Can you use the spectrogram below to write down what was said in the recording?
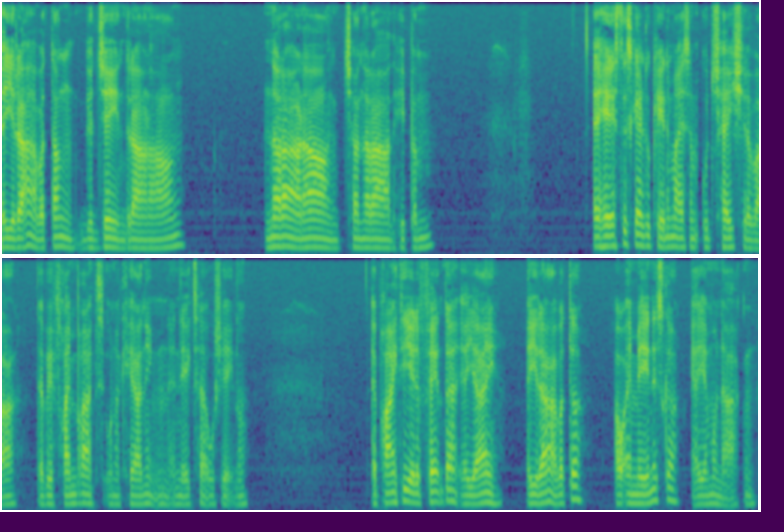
Airavatang Gajendranang Naranang Chanaradhipam Af heste skal du kende mig som Uchay Shravar, der blev frembragt under kerningen af nektaroceanet. Af prægtige elefanter er jeg Airavata, og af mennesker er jeg monarken.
